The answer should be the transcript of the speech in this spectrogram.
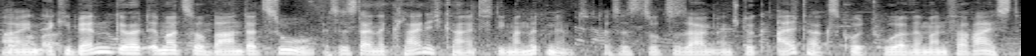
Ein Ekiben gehört immer zur Bahn dazu. Es ist eine Kleinigkeit, die man mitnimmt. Das ist sozusagen ein Stück Alltagskultur, wenn man verreist.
